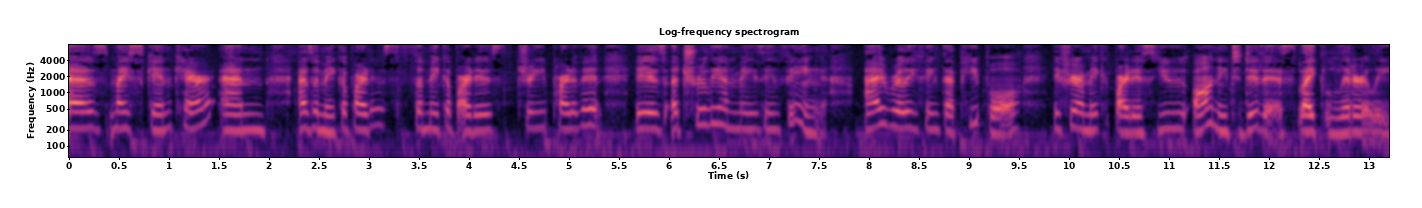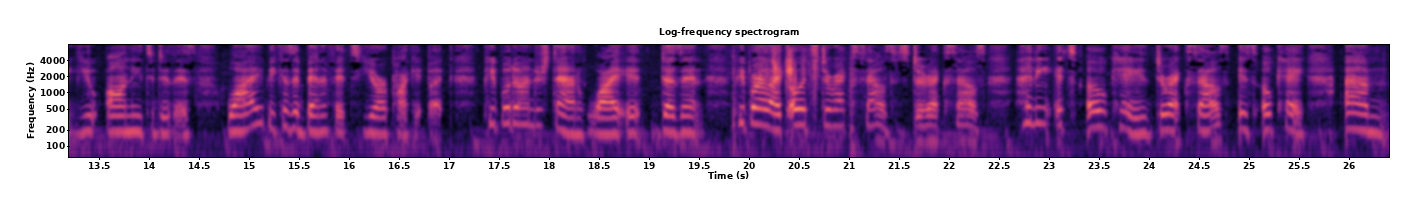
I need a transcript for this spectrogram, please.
as my skincare and as a makeup artist. The makeup artistry part of it is a truly amazing thing. I really think that people, if you're a makeup artist, you all need to do this. Like literally, you all need to do this. Why? Because it benefits your pocketbook. People don't understand why it doesn't. People are like, oh, it's direct sales. It's direct sales. Honey, it's okay. Direct sales is okay. Um,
